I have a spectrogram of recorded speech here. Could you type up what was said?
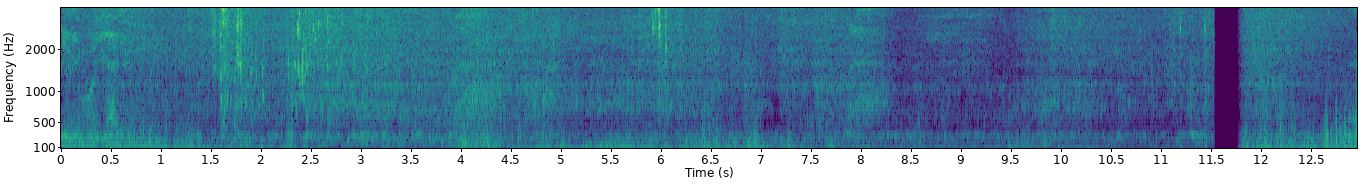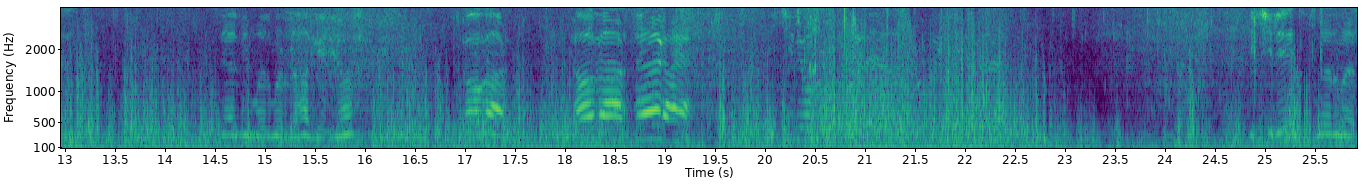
iri boylar. Evet. Güzel bir mırmır daha geliyor. Yok artık. Yok artık. İkili olur. İkili mırmır.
